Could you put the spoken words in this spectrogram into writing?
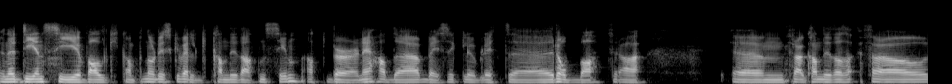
under DNC-valgkampen, når de skulle velge kandidaten sin, at Bernie hadde basically blitt uh, robba fra, um, fra, fra, å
